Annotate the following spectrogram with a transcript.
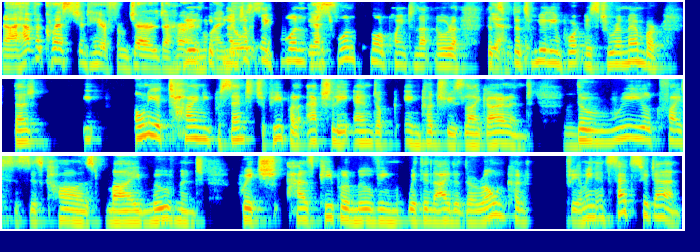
Now, I have a question here from Gerald Ahern. I, I just make one yes. just one small point on that, Nora. That's, yeah. that's really important is to remember that only a tiny percentage of people actually end up in countries like Ireland. Mm. The real crisis is caused by movement, which has people moving within either their own country. I mean, in South Sudan,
